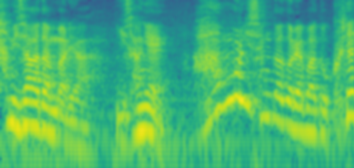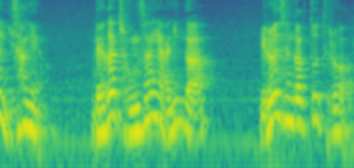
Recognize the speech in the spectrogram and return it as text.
참 이상하단 말이야. 이상해. 아무리 생각을 해봐도 그냥 이상해요. 내가 정상이 아닌가? 이런 생각도 들어.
